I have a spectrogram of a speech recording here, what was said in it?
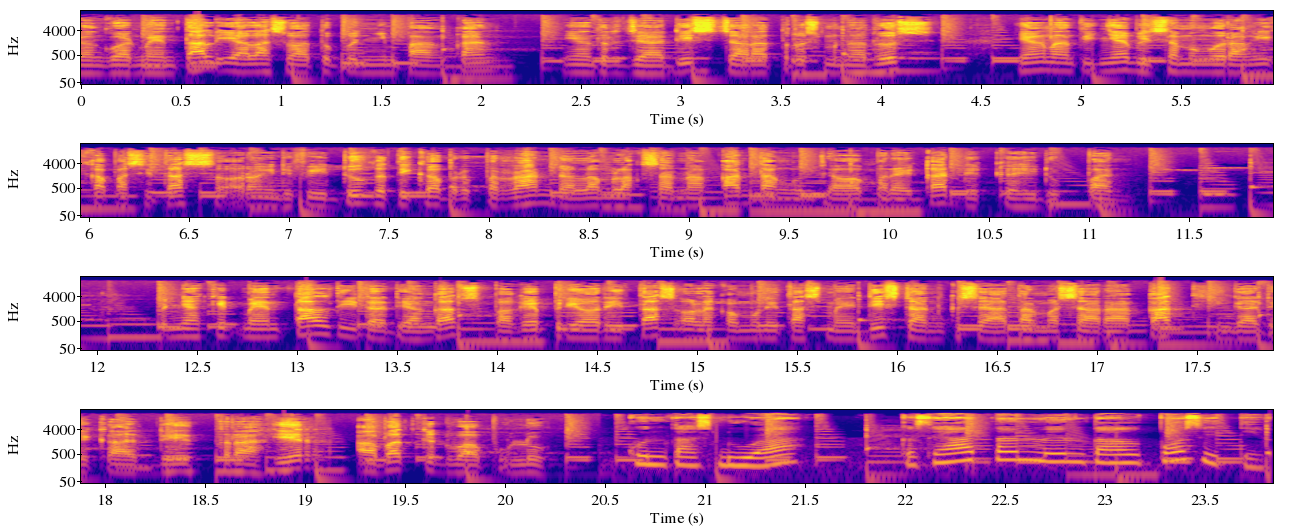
Gangguan mental ialah suatu penyimpangan yang terjadi secara terus-menerus yang nantinya bisa mengurangi kapasitas seorang individu ketika berperan dalam melaksanakan tanggung jawab mereka di kehidupan. penyakit mental tidak dianggap sebagai prioritas oleh komunitas medis dan kesehatan masyarakat hingga dekade terakhir abad ke-20. Kuntas 2, kesehatan mental positif.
